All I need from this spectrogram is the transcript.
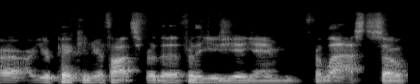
our, your pick and your thoughts for the for the UGA game for last. So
